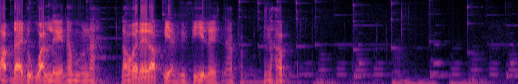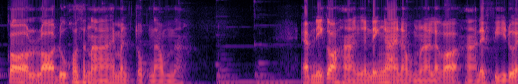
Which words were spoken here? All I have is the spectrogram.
รับได้ทุกวันเลยนะผมนะเราก็ได้รับเปลี่ยนฟรีๆเลยนะครับนะครับ ก็รอดูโฆษณาให้มันจบนะผมนะแอปนี้ก็หาเงินได้ง่ายนะผมนะแล้วก็หาได้ฟรีด้วย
